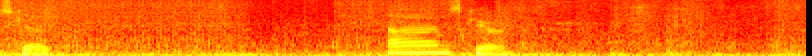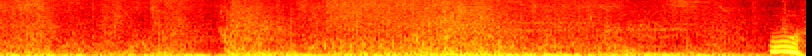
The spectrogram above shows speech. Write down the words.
I'm scared. I'm scared. Ooh.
